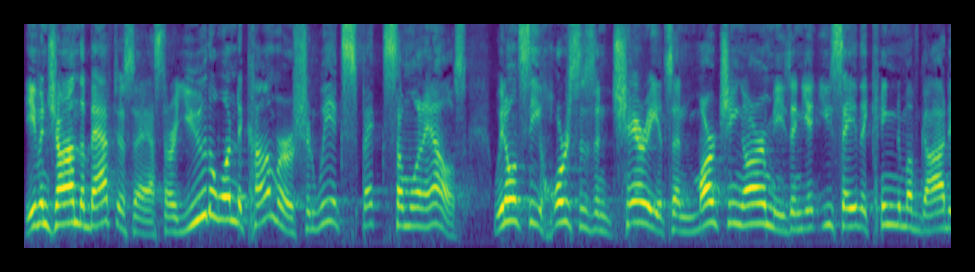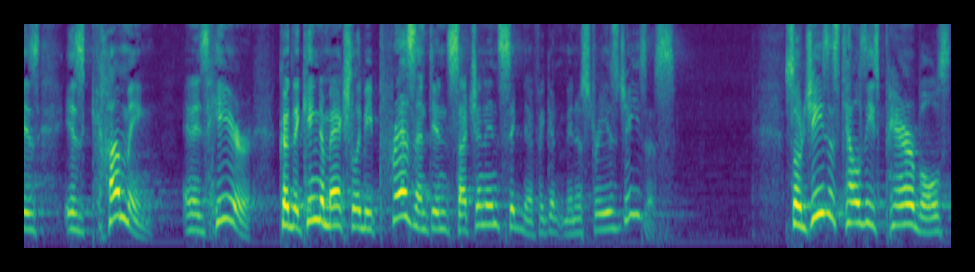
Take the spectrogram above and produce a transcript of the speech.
Even John the Baptist asked, Are you the one to come, or should we expect someone else? We don't see horses and chariots and marching armies, and yet you say the kingdom of God is, is coming and is here. Could the kingdom actually be present in such an insignificant ministry as Jesus? So Jesus tells these parables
